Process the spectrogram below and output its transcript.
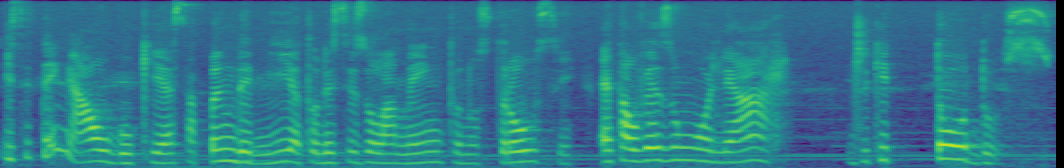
E se tem algo que essa pandemia, todo esse isolamento nos trouxe, é talvez um olhar de que todos,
